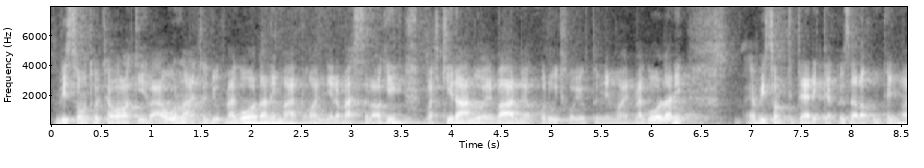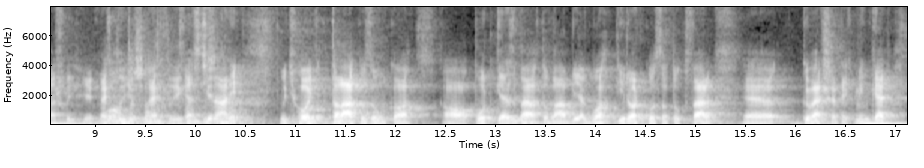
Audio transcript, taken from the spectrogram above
viszont hogyha valakivel online tudjuk megoldani, már annyira messze lakik, vagy kirándul, vagy bármi, akkor úgy fogjuk tudni majd megoldani viszont itt Erikkel közel lakunk egymás, hogy meg pontosan, tudjuk, meg tudjuk ezt csinálni. Úgyhogy találkozunk a, a podcastbe, a továbbiakba, iratkozzatok fel, kövessetek minket,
